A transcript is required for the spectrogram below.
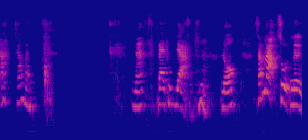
อะช่างมันนะได้ทุกอย่างเนาะสำหรับสูตรหนึ่ง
